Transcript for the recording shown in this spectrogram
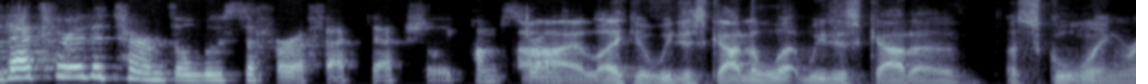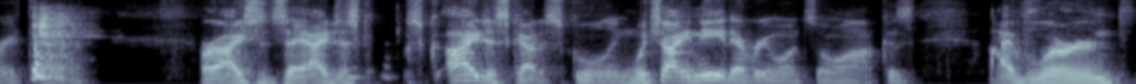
that's where the term the Lucifer effect actually comes from. I like it. We just got to let we just got a, a schooling right there or I should say, I just I just got a schooling, which I need every once in a while because I've learned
